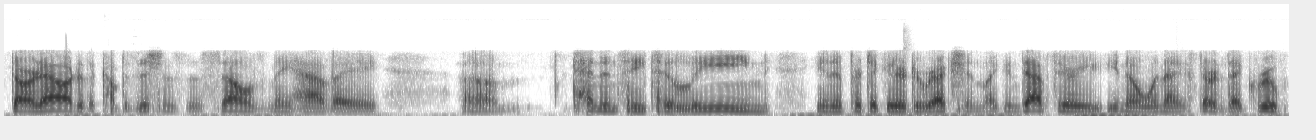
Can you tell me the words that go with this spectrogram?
start out or the compositions themselves may have a um, tendency to lean in a particular direction. Like in Dapp Theory, you know, when I started that group,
